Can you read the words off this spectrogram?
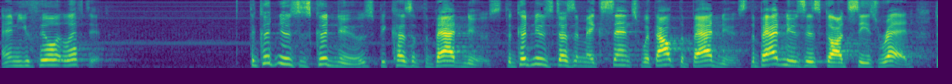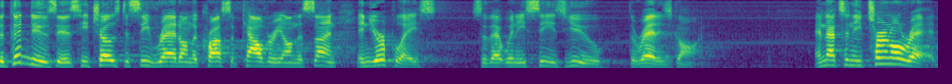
and you feel it lifted. The good news is good news because of the bad news. The good news doesn't make sense without the bad news. The bad news is God sees red. The good news is He chose to see red on the cross of Calvary on the Son in your place so that when He sees you, the red is gone. And that's an eternal red.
